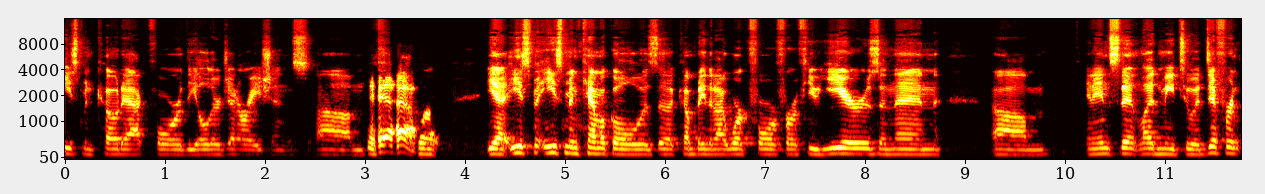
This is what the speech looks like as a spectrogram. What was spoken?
Eastman Kodak for the older generations. Um, Yeah. yeah, Eastman Eastman Chemical was a company that I worked for for a few years, and then um, an incident led me to a different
